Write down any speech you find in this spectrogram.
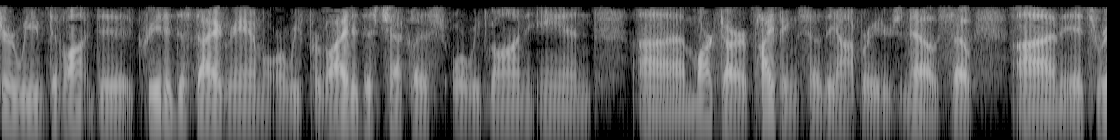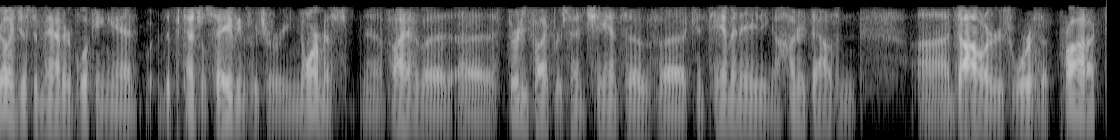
sure we've dev- created this diagram or we've provided this checklist or we've gone and uh, marked our piping so the operators know. So uh, it's really just a matter of looking at the potential savings, which are enormous. Now, if I have a, a 35% chance of uh, contaminating $100,000 uh, worth of product,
